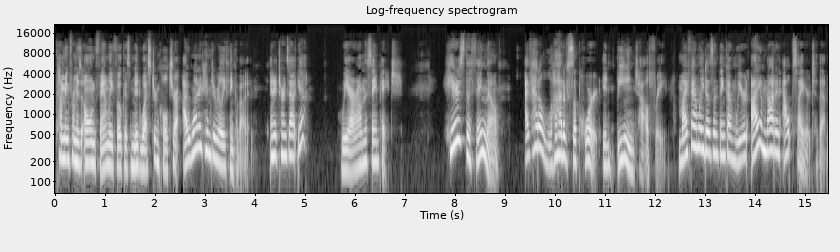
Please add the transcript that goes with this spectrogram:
Coming from his own family focused Midwestern culture, I wanted him to really think about it. And it turns out, yeah, we are on the same page. Here's the thing though. I've had a lot of support in being child free. My family doesn't think I'm weird. I am not an outsider to them.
